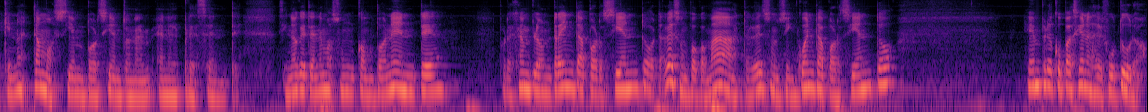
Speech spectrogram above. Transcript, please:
que no estamos 100% en el, en el presente, sino que tenemos un componente, por ejemplo, un 30%, o tal vez un poco más, tal vez un 50% en preocupaciones del futuro.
